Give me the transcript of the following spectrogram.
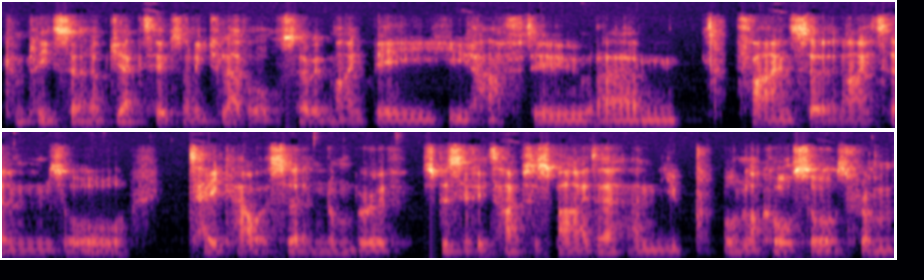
complete certain objectives on each level. So it might be you have to um, find certain items or take out a certain number of specific types of spider, and you unlock all sorts from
